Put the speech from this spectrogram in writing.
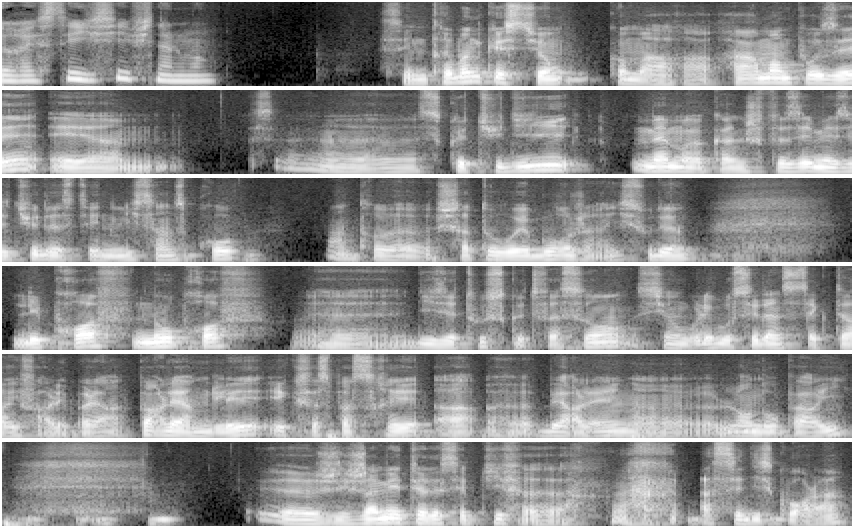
rester ici finalement? C'est une très bonne question qu'on m'a rarement posée. Et ce que tu dis, même quand je faisais mes études, c'était une licence pro entre Châteauroux et Bourges, à Issoudun les profs, nos profs, euh, disaient tous que de toute façon, si on voulait bosser dans ce secteur, il fallait parler anglais et que ça se passerait à euh, Berlin, euh, Londres ou Paris. J'ai jamais été réceptif à, ces discours-là.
